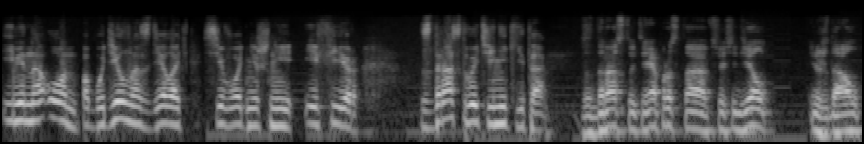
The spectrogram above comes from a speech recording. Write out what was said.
именно он побудил нас сделать сегодняшний эфир. Здравствуйте, Никита. Здравствуйте. Я просто все сидел и ждал.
